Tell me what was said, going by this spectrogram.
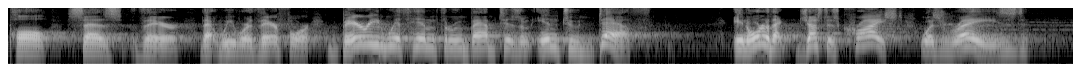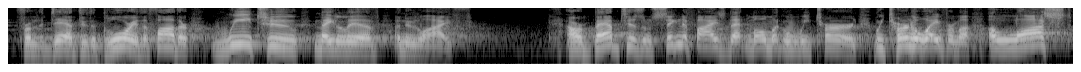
Paul says there that we were therefore buried with him through baptism into death, in order that just as Christ was raised from the dead through the glory of the Father, we too may live a new life. Our baptism signifies that moment when we turn. We turn away from a, a lost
